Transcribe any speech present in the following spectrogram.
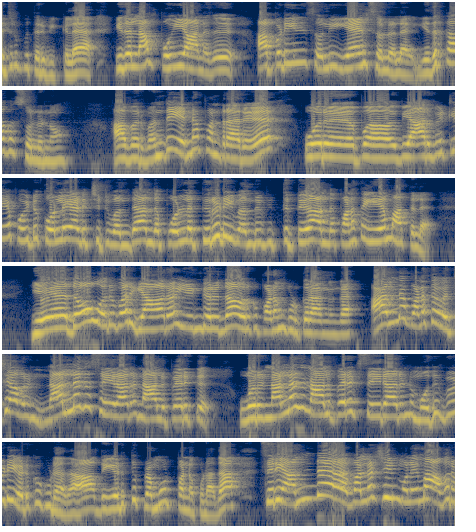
எதிர்ப்பு தெரிவிக்கல? இதெல்லாம் பொய்யானது அப்படின்னு சொல்லி ஏன் சொல்லல? எதற்காக சொல்லணும்? அவர் வந்து என்ன பண்றாரு? ஒரு இப்போ யார் வீட்லயே போயிட்டு கொள்ளையடிச்சிட்டு வந்து அந்த பொருளை திருடி வந்து வித்துட்டு அந்த பணத்தை ஏமாத்தலை. ஏதோ ஒருவர் யாரோ எங்க இருந்தோ அவருக்கு பணம் கொடுக்குறாங்கங்க. அந்த பணத்தை வச்சு அவர் நல்லது செய்யறாரு நாலு பேருக்கு. ஒரு நல்லது நாலு பேருக்கு செய்யறாருன்னும் போது வீடியோ எடுக்கக்கூடாதா? அதை எடுத்து ப்ரமோட் பண்ணக்கூடாதா? சரி அந்த வளர்ச்சியின் மூலயமா அவர்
